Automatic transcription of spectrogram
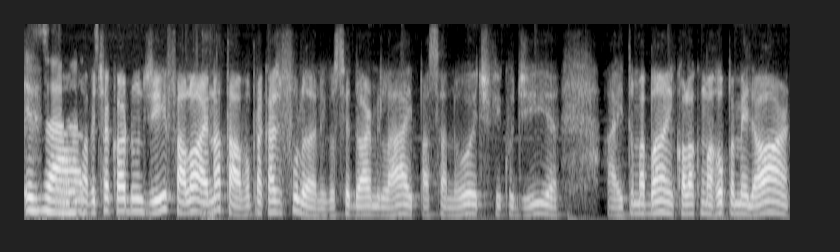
Exato. Então, a gente acorda um dia e fala: Ó, oh, é Natal, vamos para casa de Fulano. E você dorme lá e passa a noite, fica o dia, aí toma banho, coloca uma roupa melhor,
